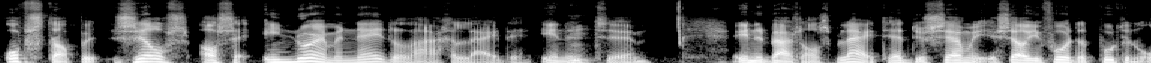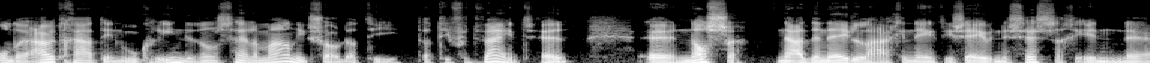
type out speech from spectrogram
opstappen, zelfs als ze enorme nederlagen leiden in het in het buitenlands beleid. Hè. Dus stel je voor dat Poetin onderuit gaat in Oekraïne, dan is het helemaal niet zo dat hij dat verdwijnt. Hè. Nasser, na de nederlaag in 1967 in, uh,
